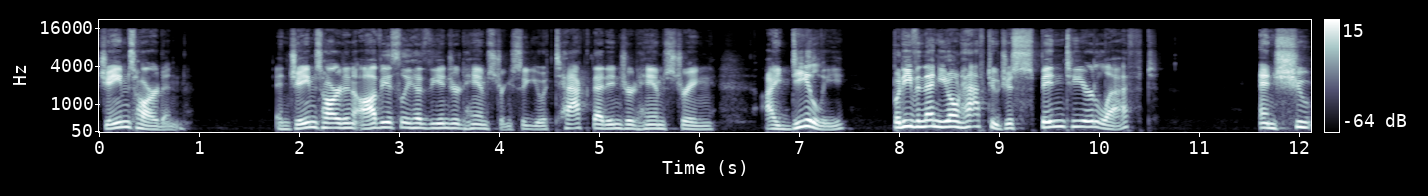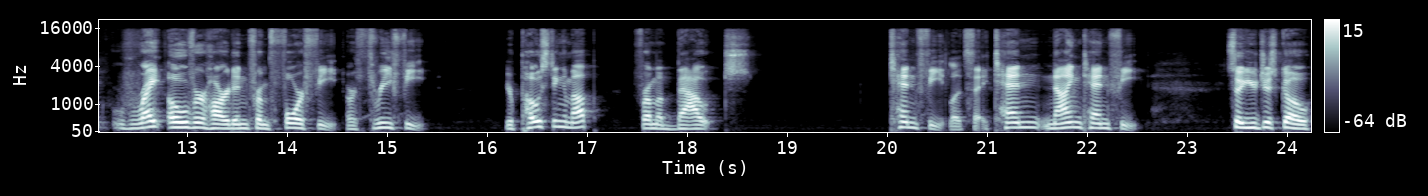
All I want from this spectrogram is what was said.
James Harden. And James Harden obviously has the injured hamstring. So you attack that injured hamstring ideally. But even then, you don't have to. Just spin to your left and shoot right over Harden from four feet or three feet. You're posting him up from about 10 feet, let's say 10, 9, 10 feet. So you just go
